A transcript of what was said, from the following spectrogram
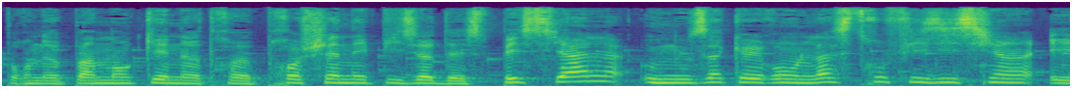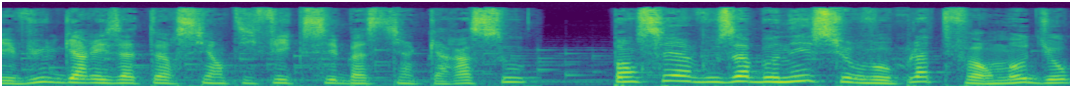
Pour ne pas manquer notre prochain épisode spécial où nous accueillerons l'astrophysicien et vulgarisateur scientifique Sébastien Carassou, pensez à vous abonner sur vos plateformes audio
